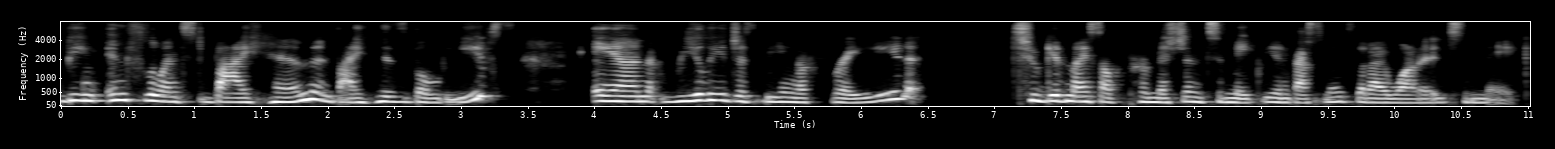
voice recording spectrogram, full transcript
being influenced by him and by his beliefs and really just being afraid to give myself permission to make the investments that I wanted to make.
